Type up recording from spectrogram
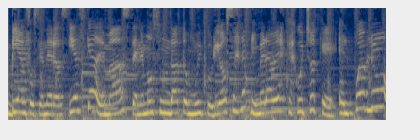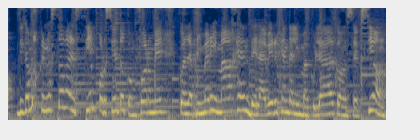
Bien, fusioneros, y es que además tenemos un dato muy curioso, es la primera vez que escucho que el pueblo, digamos que no estaba al 100% conforme con la primera imagen de la Virgen de la Inmaculada Concepción.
